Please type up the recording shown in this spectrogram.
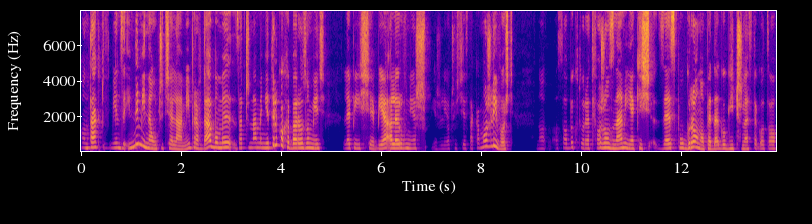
kontaktów między innymi nauczycielami, prawda? Bo my zaczynamy nie tylko chyba rozumieć lepiej siebie, ale również, jeżeli oczywiście jest taka możliwość, osoby, które tworzą z nami jakiś zespół, grono pedagogiczne, z tego co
